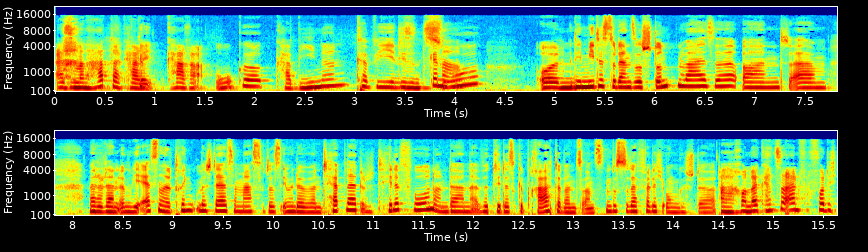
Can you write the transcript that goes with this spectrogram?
Also man hat da Karaoke-Kabinen, Kabinen. die sind genau. zu Und Die mietest du dann so stundenweise und ähm, wenn du dann irgendwie Essen oder Trinken bestellst, dann machst du das entweder über ein Tablet oder Telefon und dann wird dir das gebracht, aber ansonsten bist du da völlig ungestört. Ach, und da kannst du einfach vor dich.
